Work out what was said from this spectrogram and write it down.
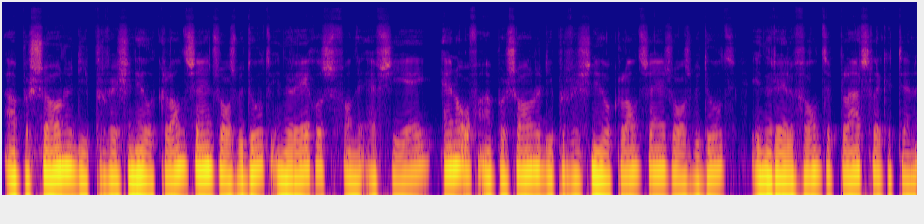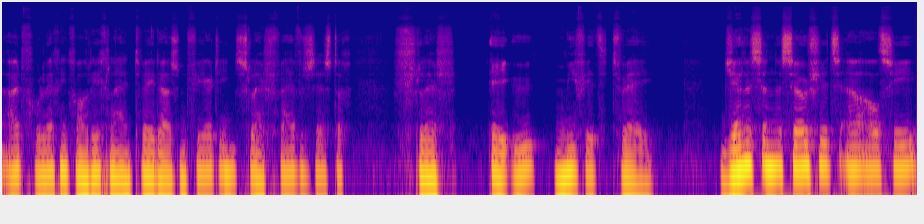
aan personen die professioneel klant zijn zoals bedoeld in de regels van de FCA en of aan personen die professioneel klant zijn zoals bedoeld in de relevante plaatselijke ten uitvoerlegging van richtlijn 2014-65 EU MIFID 2. Jennison Associates LLC,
